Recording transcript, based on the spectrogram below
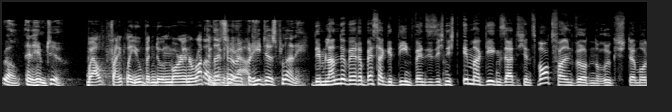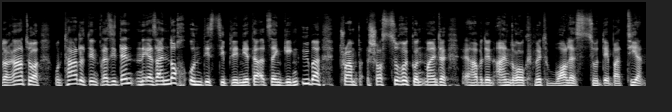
Well, and him too. Well, frankly, you've been doing more Well, interrupting that's than he right, but he does plenty. Dem Lande wäre besser gedient, wenn sie sich nicht immer gegenseitig ins Wort fallen würden, rügt der Moderator und tadelt den Präsidenten. Er sei noch undisziplinierter als sein Gegenüber. Trump schoss zurück und meinte, er habe den Eindruck, mit Wallace zu debattieren.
